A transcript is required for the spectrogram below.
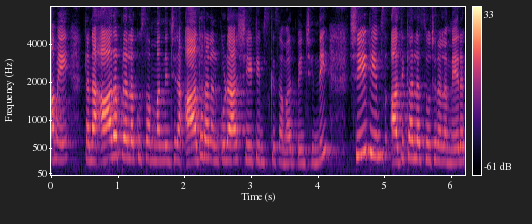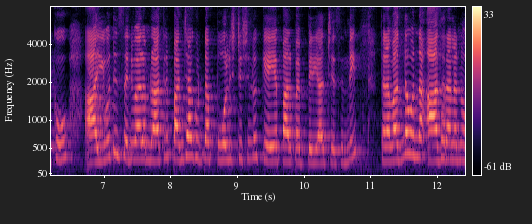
ఆమె తన ఆరోపణలకు సంబంధించిన ఆధారాలను కూడా షీ టీమ్స్కి సమర్పించింది. షీ టీమ్స్ అధికారుల సూచనల మేరకు ఆ యువతి శనివారం రాత్రి పంజాగుట్ట పోలీస్ స్టేషన్లో కేఏ ఫిర్యాదు చేసింది. తన వద్ద ఉన్న ఆధారాలను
